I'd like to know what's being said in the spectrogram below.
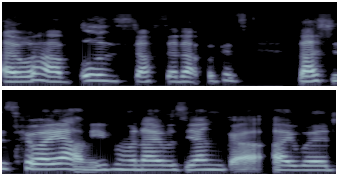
I will have all the stuff set up because that's just who I am. Even when I was younger, I would.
